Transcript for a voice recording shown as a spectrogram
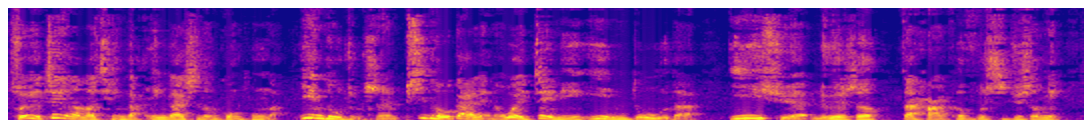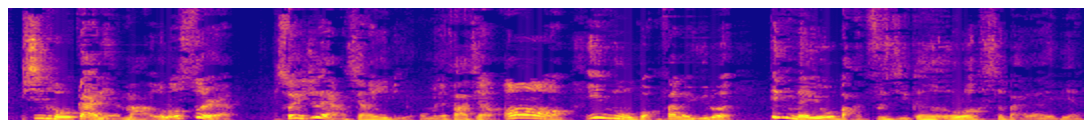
所以这样的情感应该是能共通的。印度主持人劈头盖脸的为这名印度的医学留学生在哈尔科夫失去生命劈头盖脸骂俄罗斯人。所以这两相一比，我们就发现了哦，印度广泛的舆论并没有把自己跟俄罗斯摆在一边，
